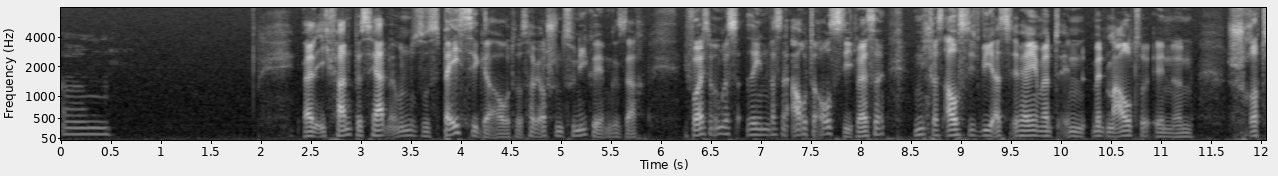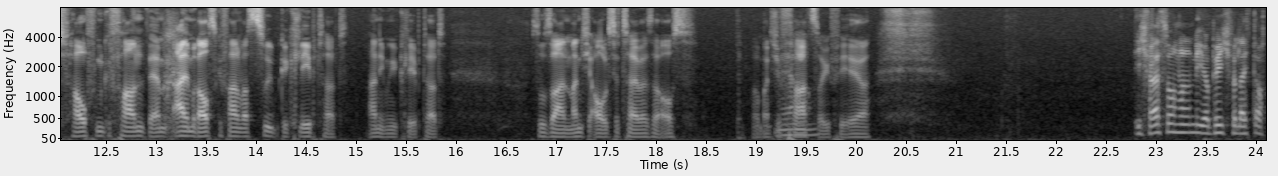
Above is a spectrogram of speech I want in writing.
Ähm, Weil ich fand, bisher hatten wir immer nur so spacige Autos. Habe ich auch schon zu Nico eben gesagt. Ich wollte mal irgendwas sehen, was ein Auto aussieht, weißt du? Nicht was aussieht, wie als wäre jemand in, mit dem Auto in einen Schrotthaufen gefahren und wäre mit allem rausgefahren, was zu ihm geklebt hat. An ihm geklebt hat. So sahen manche Autos ja teilweise aus. Oder manche Ja. Fahrzeuge für eher. Ich weiß auch noch nicht, ob ich vielleicht auch,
